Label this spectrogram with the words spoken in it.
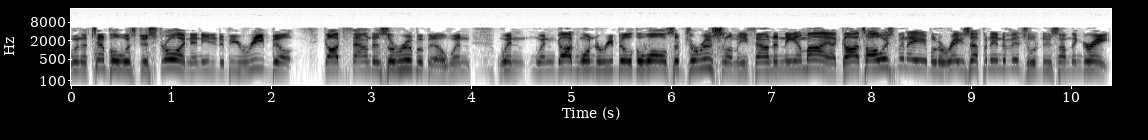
When the temple was destroyed and it needed to be rebuilt, God found a Zerubbabel. When, when, when God wanted to rebuild the walls of Jerusalem, He found a Nehemiah. God's always been able to raise up an individual to do something great.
